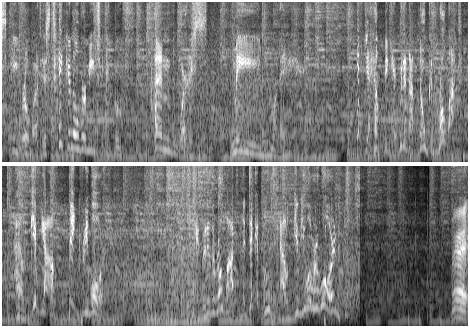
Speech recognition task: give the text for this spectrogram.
Pesky robot has taken over me ticket booth. And worse, me money. If you help me get rid of that no-good robot, I'll give you a big reward. Get rid of the robot in the ticket booth and I'll give you a reward. Alright.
